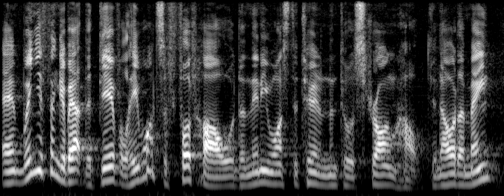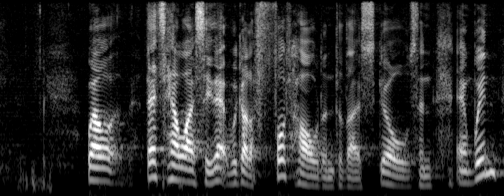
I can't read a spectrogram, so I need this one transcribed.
And when you think about the devil, he wants a foothold and then he wants to turn it into a stronghold. You know what I mean? Well, that's how I see that. We've got a foothold into those schools. And, and when,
